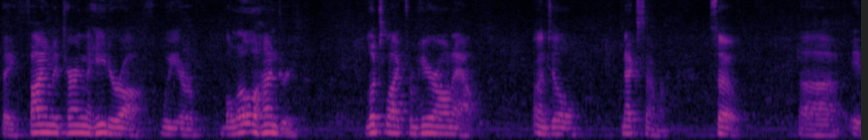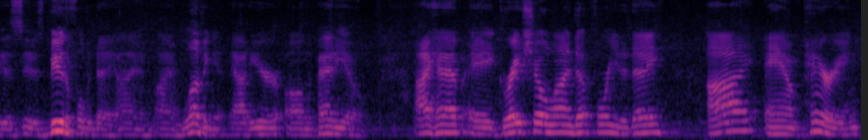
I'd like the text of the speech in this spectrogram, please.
They finally turned the heater off. We are below 100, looks like from here on out until next summer. So uh, it is it is beautiful today. I am I am loving it out here on the patio. I have a great show lined up for you today. I am pairing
